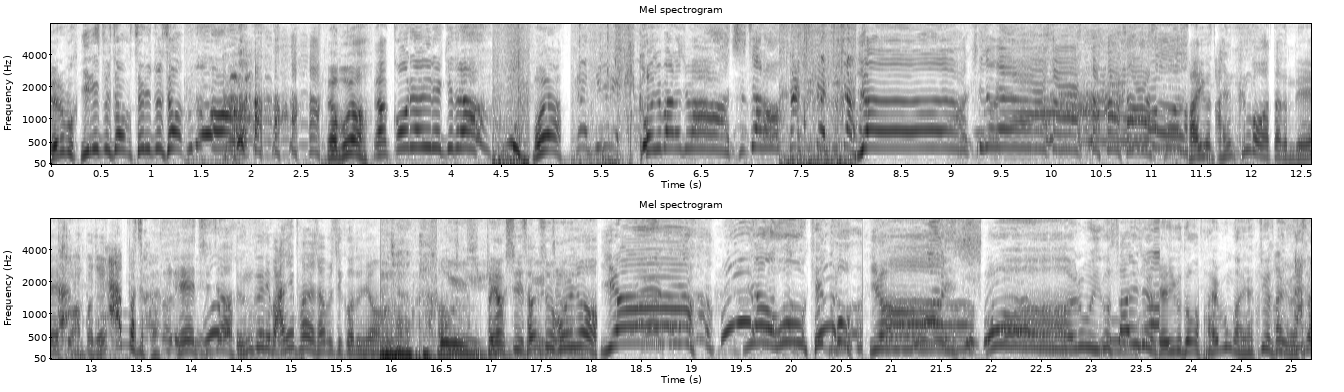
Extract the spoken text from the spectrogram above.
여러분 이리 주석 저리 주석. 구독! 야 뭐야? 야 꺼려 이 새끼들아. 뭐야? 형 기둥이. 거짓말하지마. 진짜로. 나 진짜 진짜. 야 기종해! 아 이거 안 큰 거 같다 근데. 좀 안 빠져요? 안 빠져 얘 진짜. 은근히 많이 파야 잡을 수 있거든요. 어이, 역시 선수 보여줘. 이야 야오 개코. 이야 우와 여러분 이거 사이즈. 야 이거 너가 밟은 거 아니야? 뛰어다니면서?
